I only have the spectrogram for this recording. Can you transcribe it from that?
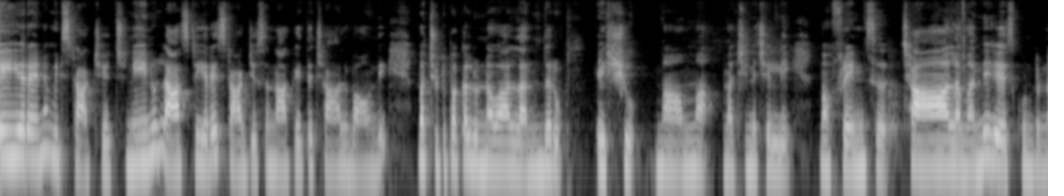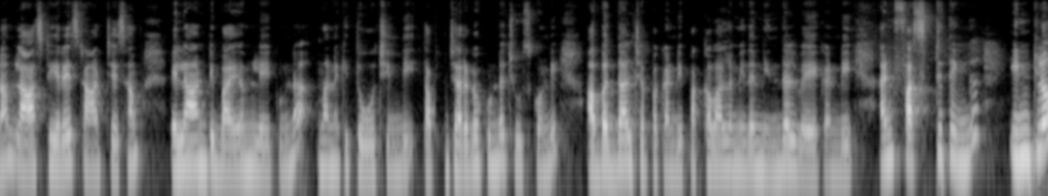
ఏ ఇయర్ అయినా మీరు స్టార్ట్ చేయొచ్చు. నేను లాస్ట్ ఇయరే స్టార్ట్ చేస్తాను నాకైతే చాలా బాగుంది. మా చుట్టుపక్కల ఉన్న వాళ్ళందరూ యశు మా అమ్మ మా చిన్న చెల్లి మా ఫ్రెండ్స్ చాలామంది చేసుకుంటున్నాం. లాస్ట్ ఇయరే స్టార్ట్ చేసాం ఎలాంటి భయం లేకుండా మనకి తోచింది. తప్ జరగకుండా చూసుకోండి. అబద్ధాలు చెప్పకండి. పక్క వాళ్ళ మీద నిందలు వేయకండి. అండ్ ఫస్ట్ థింగ్ ఇంట్లో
